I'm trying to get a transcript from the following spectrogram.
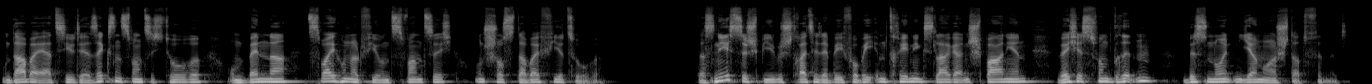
und dabei erzielte er 26 Tore und Bender 224 und schoss dabei 4 Tore. Das nächste Spiel bestreitet der BVB im Trainingslager in Spanien, welches vom 3. bis 9. Januar stattfindet.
